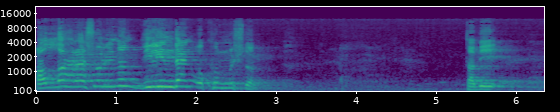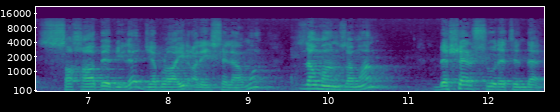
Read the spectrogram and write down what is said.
Allah Resulü'nün dilinden okunmuştur. Tabi sahabe bile Cebrail aleyhisselamı zaman zaman beşer suretinde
